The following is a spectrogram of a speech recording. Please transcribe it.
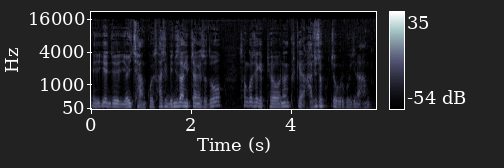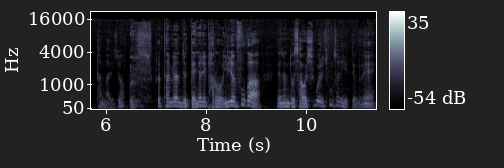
이게 이제 여의치 않고 사실 민주당 입장에서도 선거제 개편은 그렇게 아주 적극적으로 보이지는 않단 말이죠. 그렇다면 이제 내년이 바로 1년 후가 내년도 4월 15일 총선이기 때문에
